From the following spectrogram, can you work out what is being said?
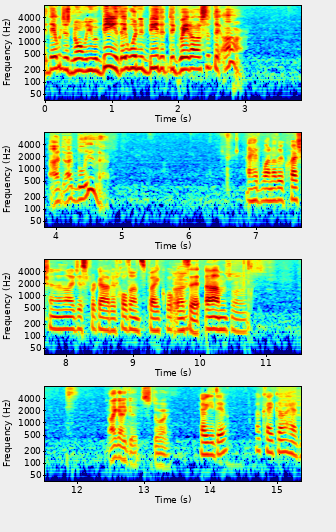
If they were just normal human beings, they wouldn't be the, the great artists that they are. I, I believe that. I had one other question and then I just forgot it. Hold on, Spike. What All was right. it? Um, Sorry. I got a good story. Oh, you do? Okay, go ahead.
